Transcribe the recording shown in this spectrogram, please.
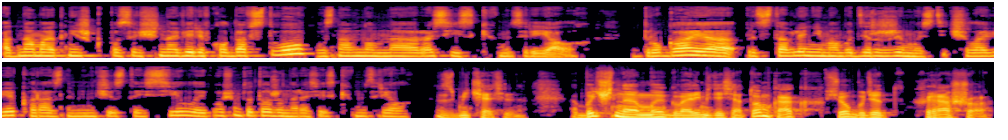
Одна моя книжка посвящена вере в колдовство, в основном на российских материалах. Другая – представлением об одержимости человека разными нечистой силой. В общем-то, тоже на российских материалах. Замечательно. Обычно мы говорим здесь о том, как все будет хорошо,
